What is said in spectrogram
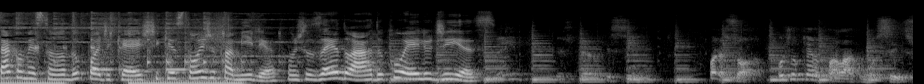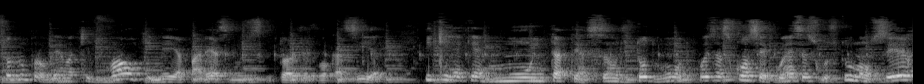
Está começando o podcast Questões de Família com José Eduardo Coelho Dias. Eu espero que sim. Olha só, hoje eu quero falar com vocês sobre um problema que volta e meia aparece nos escritórios de advocacia e que requer muita atenção de todo mundo, pois as consequências costumam ser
